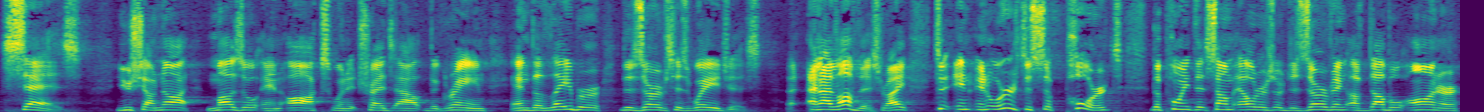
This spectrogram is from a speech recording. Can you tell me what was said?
says, You shall not muzzle an ox when it treads out the grain, and the laborer deserves his wages. And I love this, right? To, in, in order to support the point that some elders are deserving of double honor,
